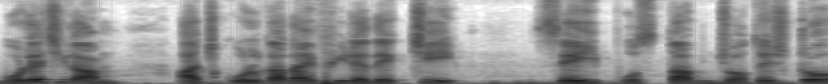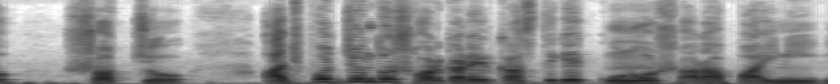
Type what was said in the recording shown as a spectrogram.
বলেছিলাম, আজ কলকাতায় ফিরে দেখছি, সেই প্রস্তাব যথেষ্ট স্বচ্ছ। আজ পর্যন্ত সরকারের কাছ থেকে কোনো সাড়া পাইনি।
